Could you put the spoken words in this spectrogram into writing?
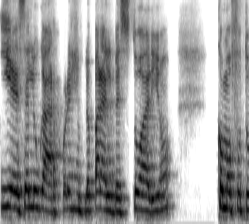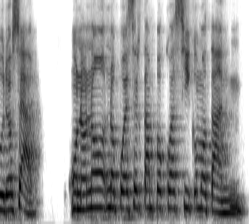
Y ese lugar, por ejemplo, para el vestuario como futuro, o sea, uno no, no puede ser tampoco así como tan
